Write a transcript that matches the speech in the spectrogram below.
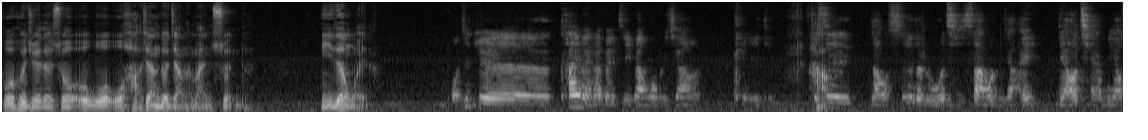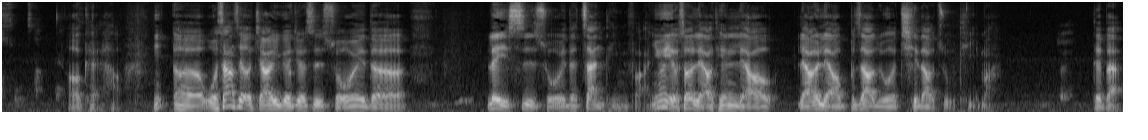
或会觉得说，我我我好像都讲的蛮顺的？你认为呢？我是觉得开美那边地方我比较可以一点，就是老师的逻辑上会比较哎聊起来比较顺畅。OK，好，你呃，我上次有教一个就是所谓的类似所谓的暂停法，因为有时候聊天聊聊一聊，不知道如何切到主题嘛。对吧？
